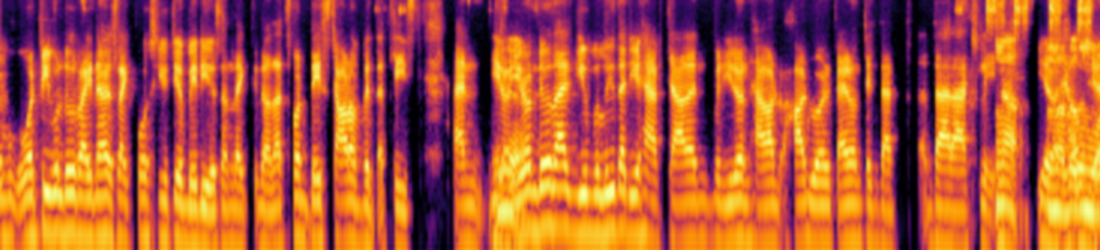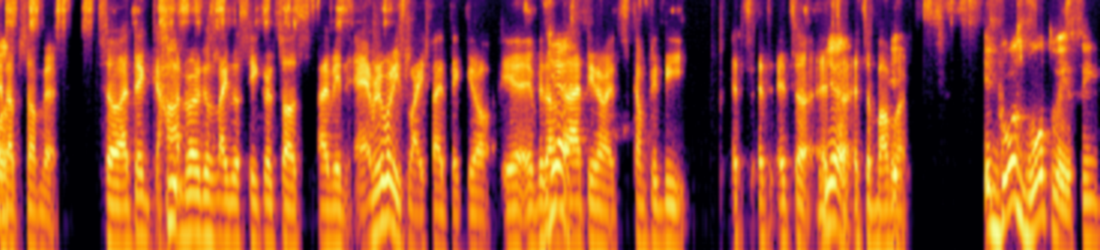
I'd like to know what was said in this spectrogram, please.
what people do right now is like post YouTube videos and like you know that's what they start off with at least. And you know, yeah. you don't do that. You believe that you have talent, but you don't have hard work. I don't think that that actually no, you know no, helps you end up somewhere. So I think hard work is like the secret sauce. I mean, everybody's life. I think you know, without yeah. that, you know, it's completely it's it's, it's a it's yeah. a it's a bummer. It, it goes both ways. See,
